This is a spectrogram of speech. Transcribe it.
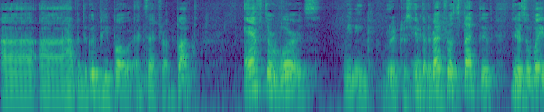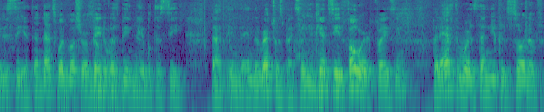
uh, uh, happen to good people, etc. But afterwards, meaning in, in the retrospective, there's a way to see it, and that's what Moshe Rabbeinu was being yeah. able to see that in in the retrospect. So you can't see it forward facing, but afterwards, then you could sort of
